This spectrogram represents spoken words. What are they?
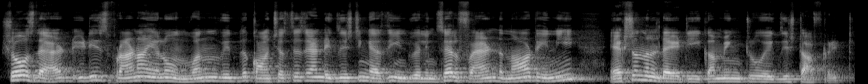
shows that it is prana alone, one with the consciousness and existing as the indwelling self, and not any external deity coming to exist after it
